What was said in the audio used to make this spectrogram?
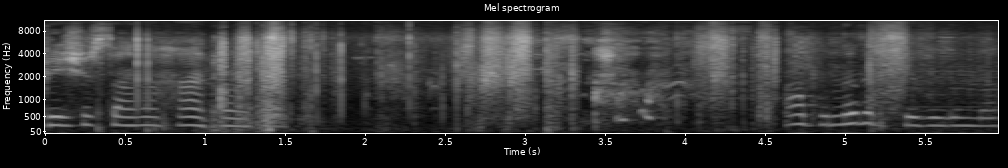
500 tane. Ha tamam. Aa bunda da bir şey buldum bak.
